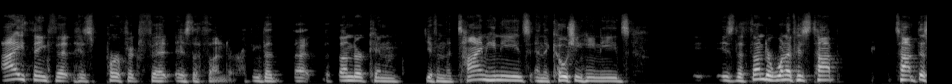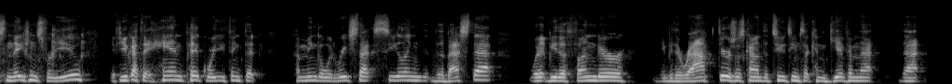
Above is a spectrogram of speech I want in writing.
I think that his perfect fit is the Thunder. I think that that the Thunder can give him the time he needs and the coaching he needs. Is the Thunder one of his top top destinations for you? If you got to hand pick where you think that Kuminga would reach that ceiling the best at, would it be the Thunder, maybe the Raptors as kind of the two teams that can give him that that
